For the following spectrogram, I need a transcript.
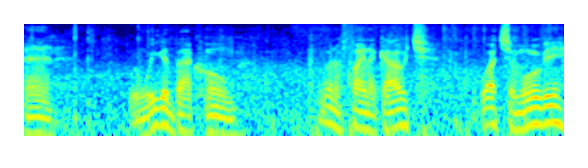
Man, when we get back home, I'm gonna find a couch, watch a movie,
